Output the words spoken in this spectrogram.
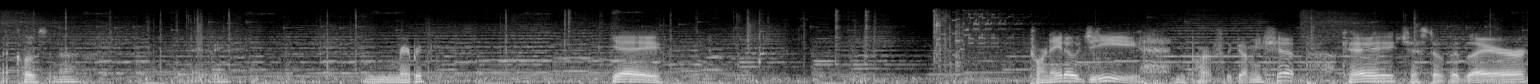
That close enough? Maybe. Maybe. Yay. Tornado G. New part for the gummy ship. Okay, chest over there.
